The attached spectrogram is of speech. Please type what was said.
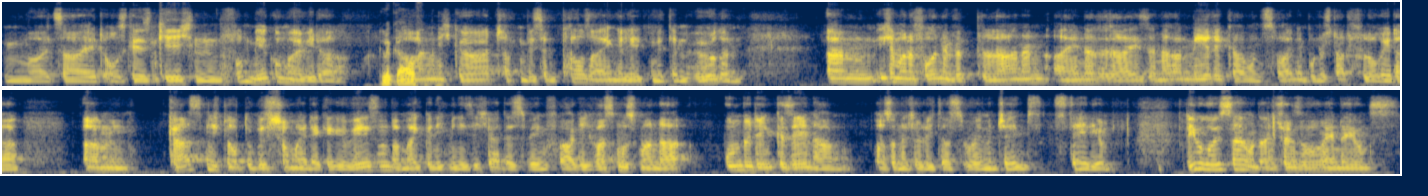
Mahlzeit aus Gelsenkirchen. Von Mirko mal wieder. Glück auf. Lange nicht gehört, habe ein bisschen Pause eingelegt mit dem Hören. Ähm, ich und meine Freundin, wir planen eine Reise nach Amerika und zwar in den Bundesstaat Florida. Ähm, Carsten, ich glaube, du bist schon mal in der Ecke gewesen. Bei Mike bin ich mir nicht sicher, deswegen frage ich, was muss man da unbedingt gesehen haben? Außer natürlich das Raymond James Stadium. Liebe Grüße und ein schönes Wochenende, Jungs.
